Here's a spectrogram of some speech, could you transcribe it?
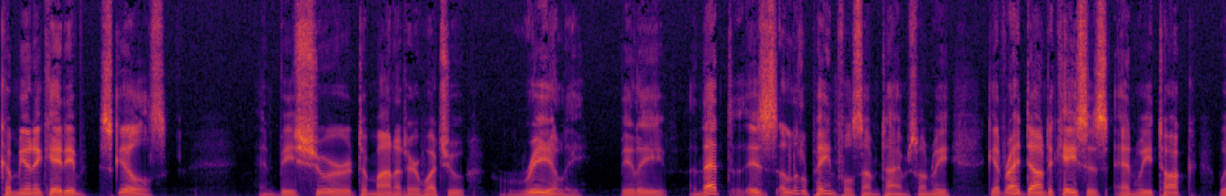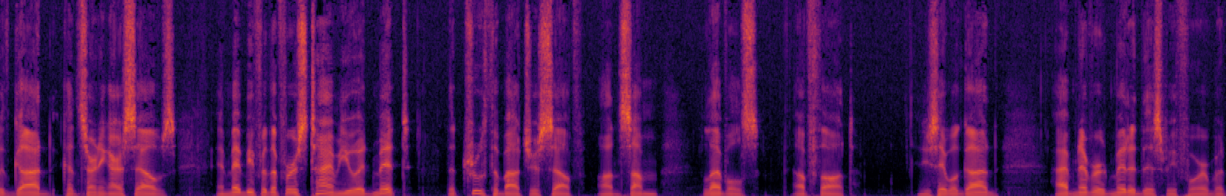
communicative skills and be sure to monitor what you really believe. And that is a little painful sometimes when we get right down to cases and we talk with God concerning ourselves, and maybe for the first time you admit the truth about yourself on some levels of thought. And you say, Well, God, I've never admitted this before, but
